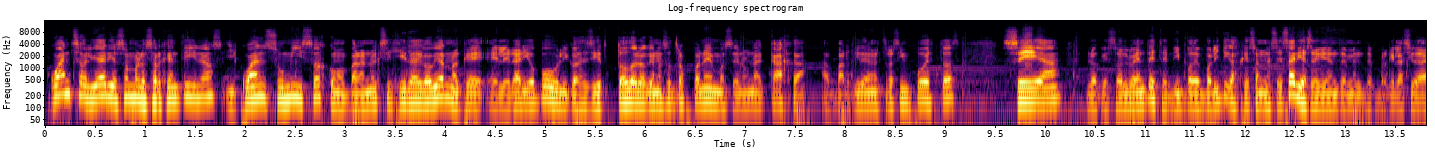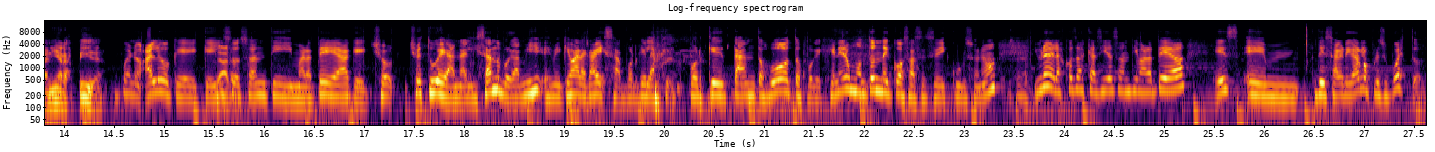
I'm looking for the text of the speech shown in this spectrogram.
cuán solidarios somos los argentinos y cuán sumisos como para no exigirle al gobierno que el erario público, es decir, todo lo que nosotros ponemos en una caja a partir de nuestros impuestos, sea lo que solvente este tipo de políticas que son necesarias, evidentemente, porque la ciudadanía las pide. Bueno, algo que, que Claro. hizo Santi Maratea, que yo, yo estuve analizando porque a mí me quema la cabeza, porque la, por qué tantos votos, porque genera un montón de cosas ese discurso, ¿no? Sí. Y una de las cosas que hacía Santi Maratea es eh, desagregar los presupuestos.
